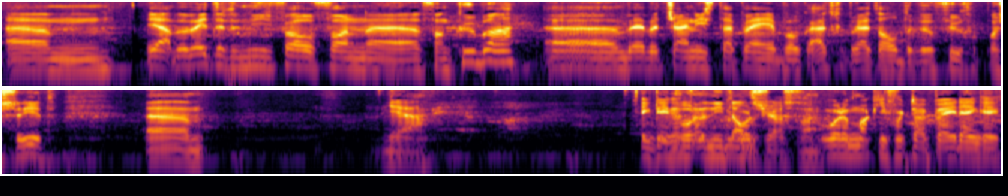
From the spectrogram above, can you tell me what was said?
Ehm, ja, we weten het niveau van, van Cuba. We hebben Chinese Taipei hebben we ook uitgebreid al de revue gepasseerd. Ehm, ja, Ik, denk word er niet enthousiast van. wordt een makkie voor Taipei, denk ik.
